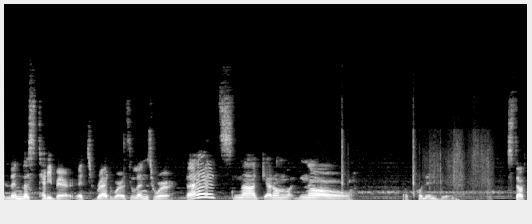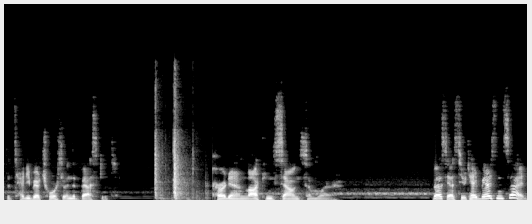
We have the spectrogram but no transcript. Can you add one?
A limbless teddy bear. It's red where its limbs were. That's not. I don't know. I'll put it in here. Stuff the teddy bear torso in the basket. Heard an unlocking sound somewhere. Basket has two teddy bears inside.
